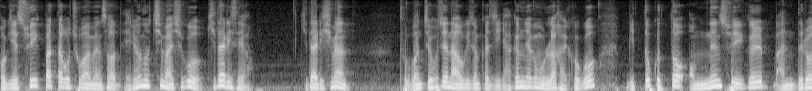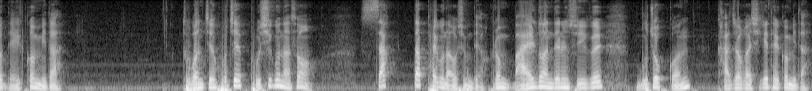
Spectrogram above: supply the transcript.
거기에 수익 봤다고 좋아하면서 내려놓지 마시고 기다리세요. 기다리시면 두 번째 호재 나오기 전까지 야금야금 올라갈 거고 밑도 끝도 없는 수익을 만들어 낼 겁니다. 두 번째 호재 보시고 나서 싹 다 팔고 나오시면 돼요. 그럼 말도 안 되는 수익을 무조건 가져가시게 될 겁니다.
